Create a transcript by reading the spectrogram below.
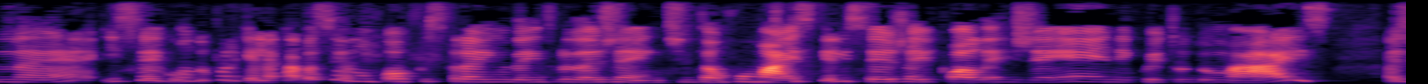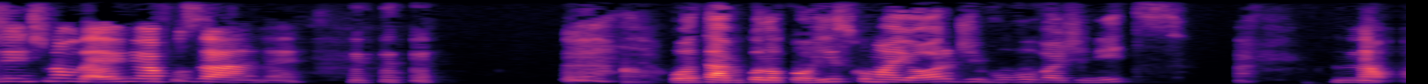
né? E segundo, porque ele acaba sendo um corpo estranho dentro da gente. Então, por mais que ele seja hipoalergênico e tudo mais, a gente não deve abusar, né? O Otávio colocou risco maior de vulvovaginites? Não,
